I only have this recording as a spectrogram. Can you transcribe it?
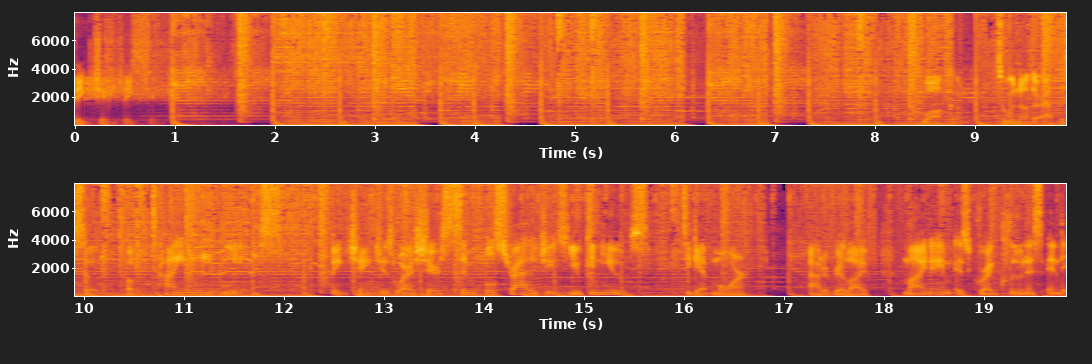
Big change, big change. Welcome to another episode of Tiny Leaps, Big Changes, where I share simple strategies you can use to get more out of your life. My name is Greg Clunis, and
